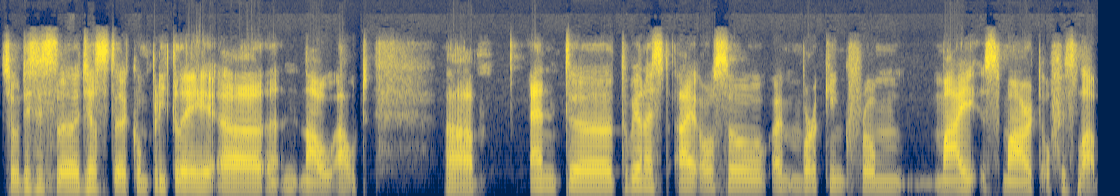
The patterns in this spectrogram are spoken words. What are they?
so this is uh, just uh, completely uh, now out. and to be honest, I also I'm working from my smart office lab.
